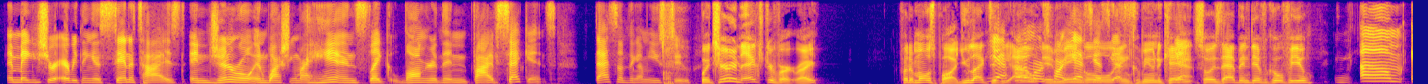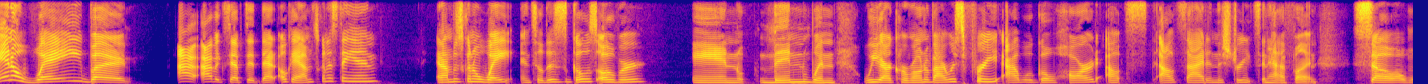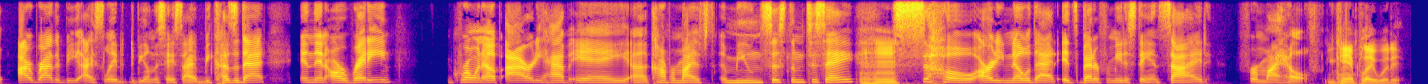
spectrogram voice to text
and making sure everything is sanitized in general and washing my hands like longer than five seconds. That's something I'm used to. But you're an extrovert, right? For the most part, you like to Yeah, be out and part. Yes, mingle yes, yes. and communicate. So has that been difficult for you? Um, in a way, but I, I've accepted that. Okay, I'm just gonna stay in, and I'm just gonna wait until this goes over, and then when we are coronavirus free, I will go hard out outside in the streets and have fun. So I'd rather be isolated to be on the safe side because of that. And then already growing up, I already have a uh, compromised immune system to say, so I already know that it's better for me to stay inside for my health. You can't play with it.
